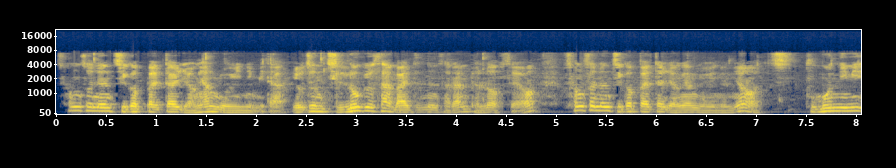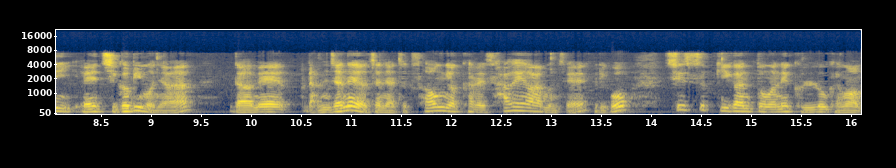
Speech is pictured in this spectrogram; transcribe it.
청소년 직업 발달 영향 요인입니다. 요즘 진로교사 말 듣는 사람 별로 없어요. 청소년 직업 발달 영향 요인은요. 부모님의 직업이 뭐냐? 그 다음에 남자냐 여자냐 즉 성 역할의 사회화 문제 그리고 실습 기간 동안의 근로 경험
